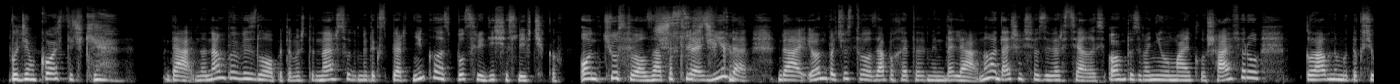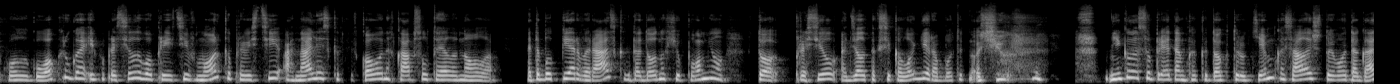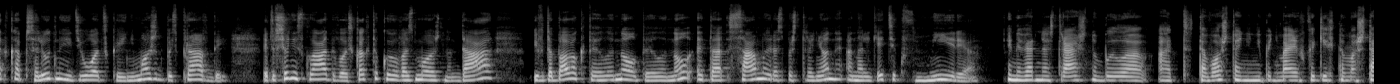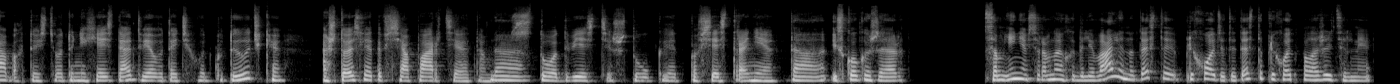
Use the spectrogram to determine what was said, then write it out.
Будем косточки. Да, но нам повезло, потому что наш судмедэксперт Николас был среди счастливчиков. Он чувствовал запах цианида, да, и он почувствовал запах этого миндаля. Ну а дальше все завертелось. Он позвонил Майклу Шаферу, главному токсикологу округа, и попросил его прийти в морг и провести анализ конфискованных капсул Тейлонола. Это был первый раз, когда Донухью помнил, что просил отдел токсикологии работать ночью. Николасу при этом, как и доктору Ким, казалось, что его догадка абсолютно идиотская и не может быть правдой. Это все не складывалось. Как такое возможно? Да, и вдобавок Тейлонол. Тейлонол — это самый распространенный анальгетик в мире. И, наверное, страшно было от того, что они не понимали в каких-то масштабах. То есть вот у них есть, да, две вот этих вот бутылочки. А что, если это вся партия, там, Да. 100-200 штук, и это по всей стране? Да, и сколько жертв. Сомнения все равно их одолевали, но тесты приходят, и тесты приходят положительные.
